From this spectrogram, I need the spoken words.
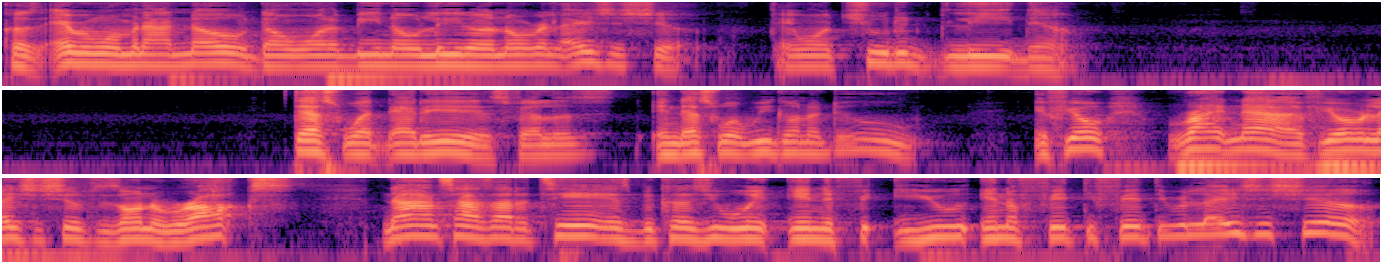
Cause every woman I know don't want to be no leader in no relationship. They want you to lead them. That's what that is, fellas. And that's what we gonna do. If your right now, if your relationship is on the rocks, nine times out of ten is because you went in the you in a 50-50 relationship.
